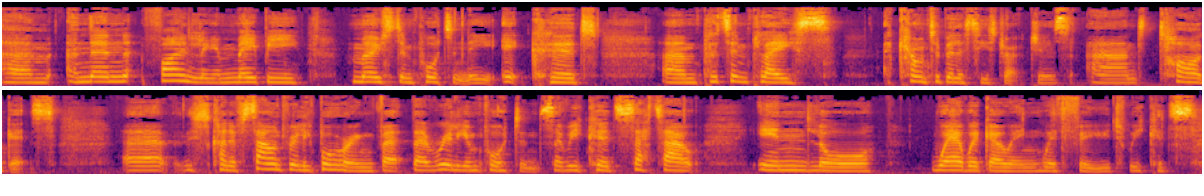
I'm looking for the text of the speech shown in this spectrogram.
Um, and then finally, and maybe most importantly, it could um, put in place accountability structures and targets. Uh, this kind of sound really boring, but they're really important. So we could set out in law where we're going with food. We could s-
